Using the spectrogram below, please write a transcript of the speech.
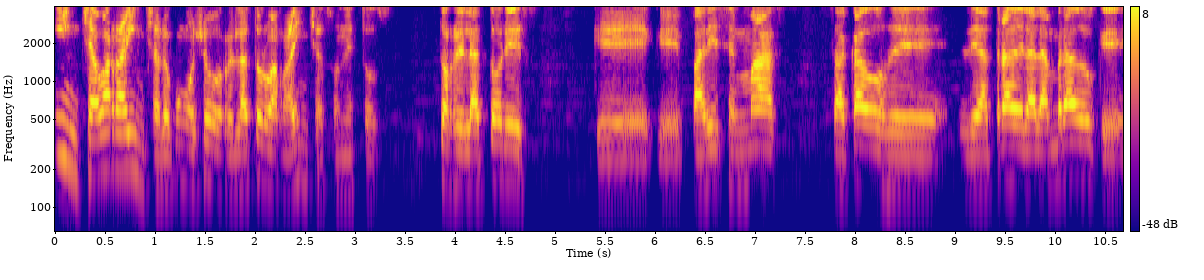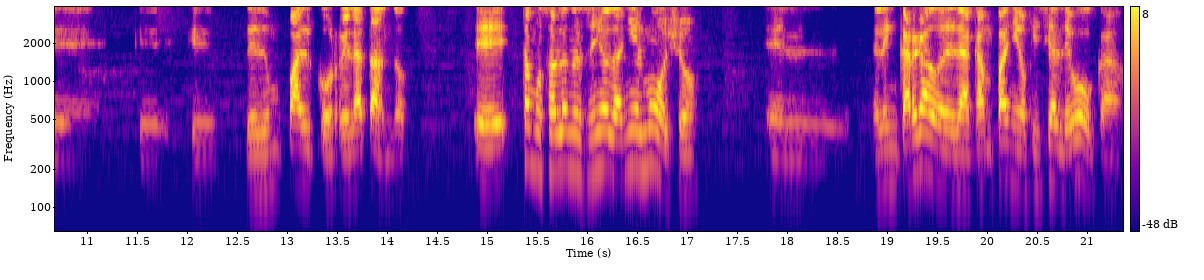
hincha barra hincha, lo pongo yo, relator barra hincha, son estos, estos relatores que parecen más sacados de, atrás del alambrado que, desde un palco relatando. Eh, estamos hablando del señor Daniel Moyo, el, encargado de la campaña oficial de Boca.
